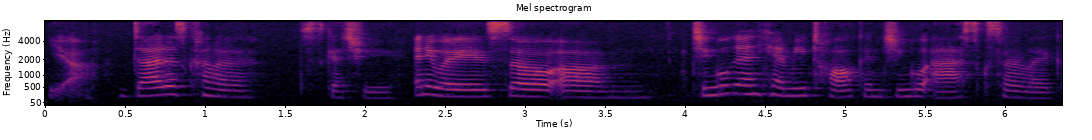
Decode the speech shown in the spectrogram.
Yeah, dad is kind of sketchy. Anyway, so um, Jinguk and Hemi talk, and Jinguk asks her like,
